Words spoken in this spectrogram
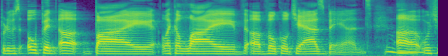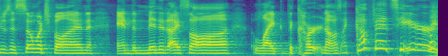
but it was opened up by like a live uh, vocal jazz band, uh, which was just so much fun. And the minute I saw like the curtain, I was like, Cuphead's here.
